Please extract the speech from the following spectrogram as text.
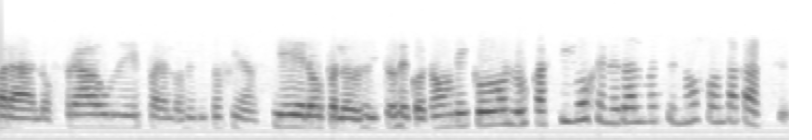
para los fraudes, para los delitos financieros, para los delitos económicos, los castigos generalmente no son la cárcel.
